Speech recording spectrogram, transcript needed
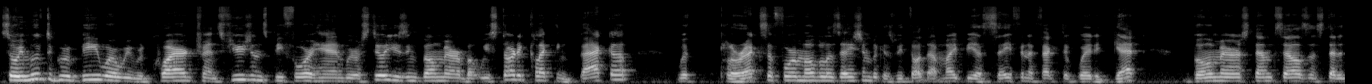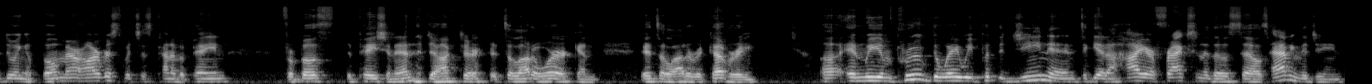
So we moved to group B where we required transfusions beforehand. We were still using bone marrow, but we started collecting backup with plerixafor mobilization because we thought that might be a safe and effective way to get bone marrow stem cells instead of doing a bone marrow harvest, which is kind of a pain for both the patient and the doctor. It's a lot of work and it's a lot of recovery. Uh, and we improved the way we put the gene in to get a higher fraction of those cells having the gene.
